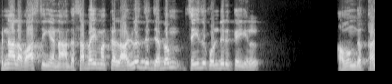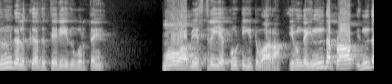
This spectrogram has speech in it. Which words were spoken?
பின்னால வாசித்தீங்கன்னா அந்த சபை மக்கள் அழுது ஜெபம் செய்து கொண்டிருக்கையில் அவங்க கண்களுக்கு அது தெரியுது. ஒருத்தன் மோவாபிய ஸ்திரீயை கூட்டிக்கிட்டு வாரான். இவங்க இந்த ப்ரா இந்த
